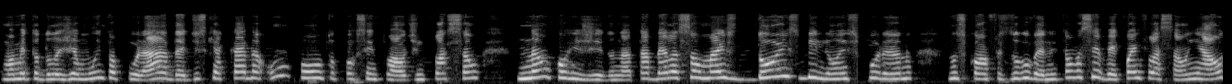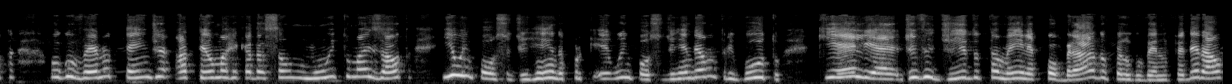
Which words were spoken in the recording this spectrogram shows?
uma metodologia muito apurada, diz que a cada um ponto percentual de inflação não corrigido na tabela são mais 2 bilhões por ano nos cofres do governo. Então, você vê, com a inflação em alta, o governo tende a ter uma arrecadação muito mais alta. E o imposto de renda, porque o imposto de renda é um tributo que ele é dividido também, ele é cobrado pelo governo federal,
